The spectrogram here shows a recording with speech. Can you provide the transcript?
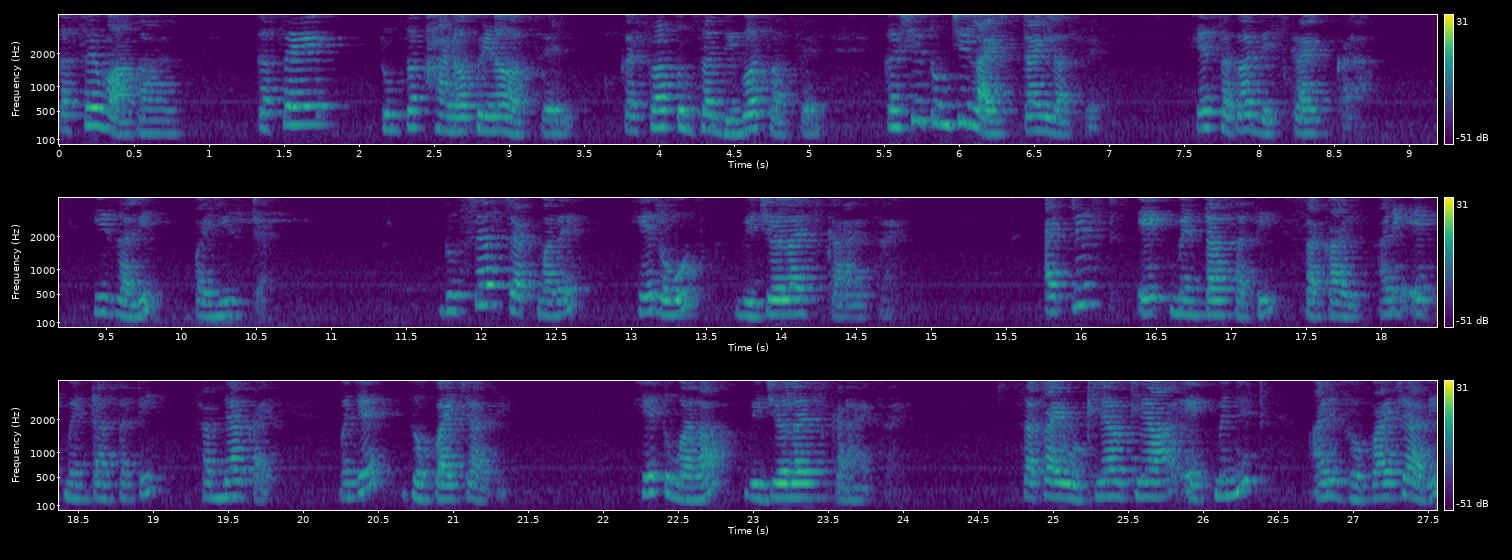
कसे वागाल कसे तुमचं खाणं पिणं असेल कसा तुमचा दिवस असेल कशी तुमची लाईफस्टाईल असेल हे सगळं डिस्क्राईब करा. ही झाली पहिली स्टेप दुसऱ्या स्टेपमध्ये हे रोज व्हिज्युअलाइज करायचं आहे. ॲटलिस्ट एक मिनटासाठी सकाळी आणि एक मिनटासाठी संध्याकाळी. म्हणजे झोपायच्या आधी. हे तुम्हाला व्हिज्युअलाइज करायचं आहे. सकाळी उठल्या उठल्या एक मिनिट आणि झोपायच्या आधी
